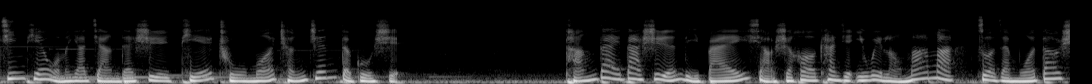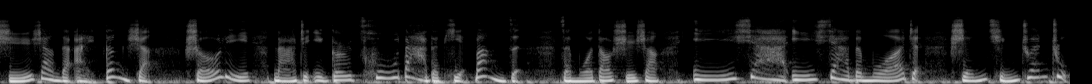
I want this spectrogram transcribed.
今天我们要讲的是铁杵磨成针的故事。唐代大诗人李白小时候看见一位老妈妈坐在磨刀石上的矮凳上，手里拿着一根粗大的铁棒子，在磨刀石上一下一下地磨着，神情专注，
